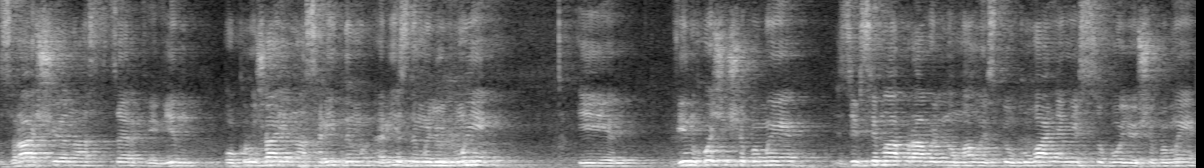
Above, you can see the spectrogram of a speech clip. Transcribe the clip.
зращує нас в церкві, Він окружає нас рідним, різними людьми. І Він хоче, щоб ми зі всіма правильно мали спілкування між собою, щоб ми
